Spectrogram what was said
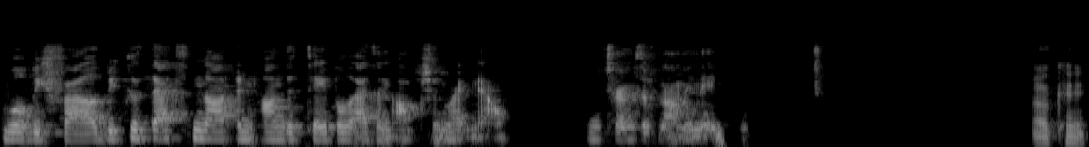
will be filed because that's not an, on the table as an option right now in terms of nomination. Okay.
